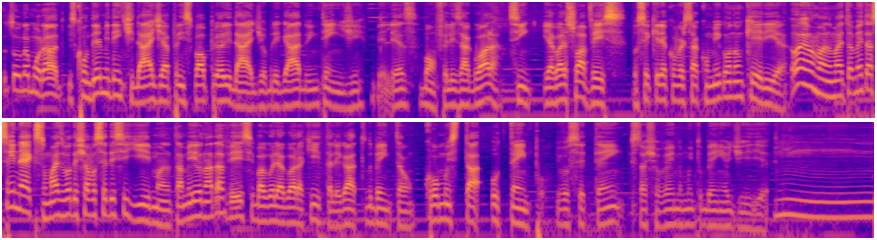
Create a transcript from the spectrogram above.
Eu sou namorado. Esconder minha identidade é a principal prioridade. Obrigado, entendi. Beleza. Bom, feliz agora? Sim. E agora é sua vez. Você queria conversar comigo ou não queria? Oi, mano, mas também tá sem nexo, mas vou deixar você decidir, mano. Tá meio nada a ver esse bagulho agora aqui, tá ligado? Tudo bem então. Como está o tempo que você tem? Está chovendo muito bem, eu diria. Hum,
